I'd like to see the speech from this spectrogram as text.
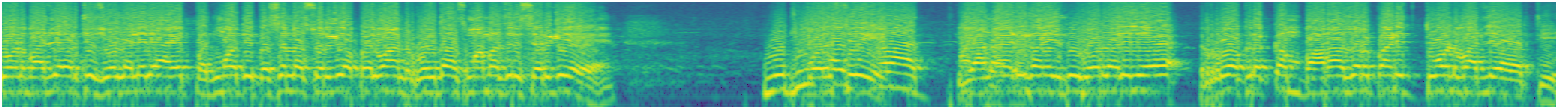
दोन बाजल्यावरती जोड झालेले आहे. पद्मावती प्रसन्न स्वर्गीय पैलवान रोहिदास मामाश्री सर्गे. यांना या ठिकाणी जोड झालेली आहे. रोख रक्कम बारा हजार रुपये आणि दोन बाजल्यावरती.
